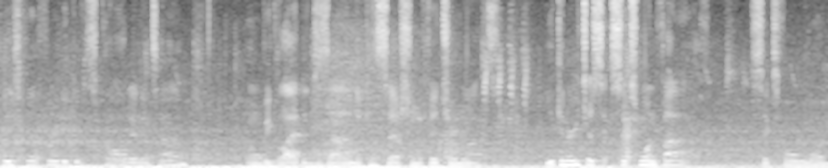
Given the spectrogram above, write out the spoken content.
Please feel free to give us a call at any time, and we'll be glad to design the concession to fit your needs. You can reach us at 615 641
